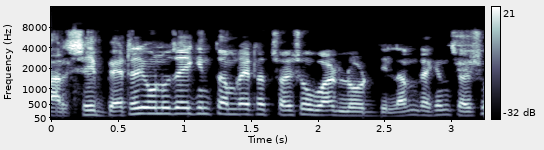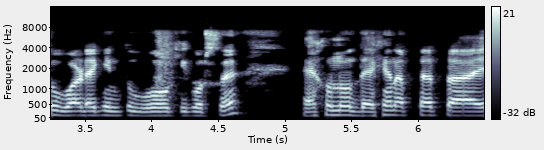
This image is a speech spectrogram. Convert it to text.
আর সেই ব্যাটারি অনুযায়ী কিন্তু আমরা এটা ছয়শো ওয়ার্ড লোড দিলাম। দেখেন ছয়শো ওয়ার্ডে কিন্তু ও কি করছে? এখনও দেখেন আপনার প্রায়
